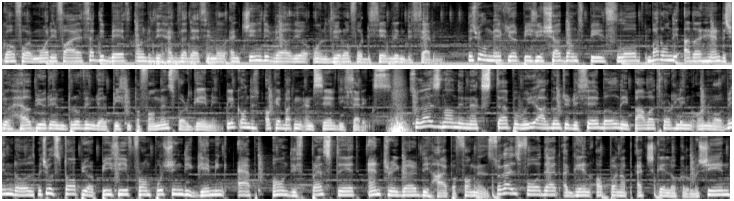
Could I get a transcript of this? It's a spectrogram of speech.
go for modify, set the base onto the hexadecimal and change the value on 0 for disabling the setting. This will make your PC shutdown speed slow, but on the other hand, this will help you to improving your PC performance for gaming. Click on this OK button and save the settings. So guys, now the next step, we are going to disable the power throttling on our Windows, which will stop your PC from pushing the gaming app on this press state and trigger the high performance. So guys, for that, again, open up HK local machine,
